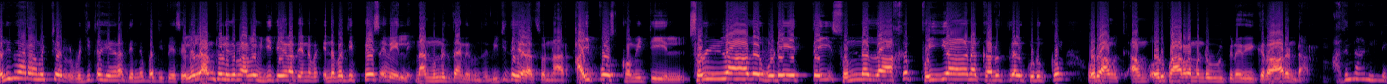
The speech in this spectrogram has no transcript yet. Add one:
வெளிவார அமைச்சர் விஜித் ஹேராத் என்னை பத்தி பேசவில்லை எல்லாரும் சொல்லுகிறார்கள் விஜித் ஹேராத் என்ன என்னை பத்தி பேசவே இல்லை. நான் முன்னுக்கு தான் இருந்தது. விஜித் ஹேராத் சொன்னார் ஹைபோஸ்ட் கமிட்டியில் சொல்லாத விடயத்தை சொன்னதாக பொய்யான கருத்துகள் கொடுக்கும் ஒரு ஒரு பாராளுமன்ற உறுப்பினர் இருக்கிறார் என்றார். அது நான் இல்லை.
